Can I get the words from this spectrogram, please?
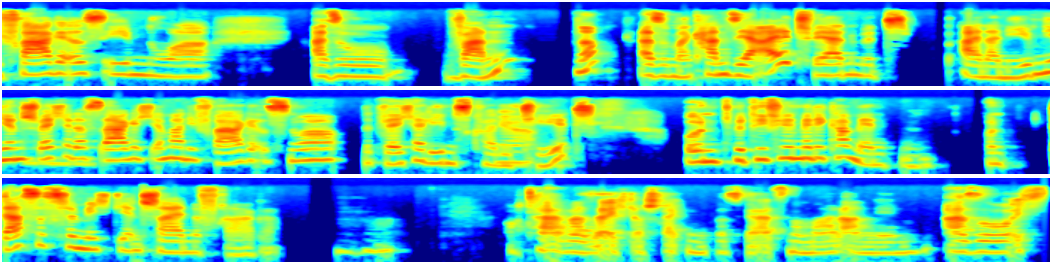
Die Frage ist eben nur, also wann? Ne? Also man kann sehr alt werden mit einer Nebennierenschwäche, mhm. das sage ich immer. Die Frage ist nur, mit welcher Lebensqualität ja. und mit wie vielen Medikamenten. Und das ist für mich die entscheidende Frage. Mhm. Auch teilweise echt erschreckend, was wir als normal annehmen. Also ich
